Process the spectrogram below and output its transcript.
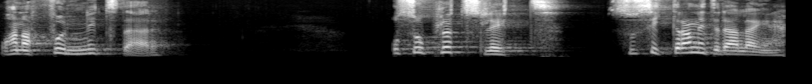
och han har funnits där. Och så plötsligt så sitter han inte där längre.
